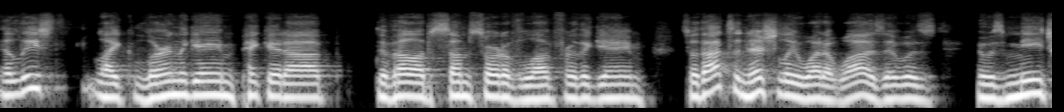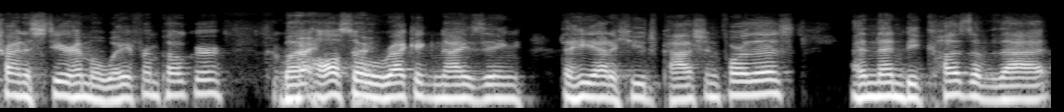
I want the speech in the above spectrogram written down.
at least like learn the game, pick it up, develop some sort of love for the game. So that's initially what it was. It was it was me trying to steer him away from poker, but right, also right. recognizing that he had a huge passion for this. And then because of that,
